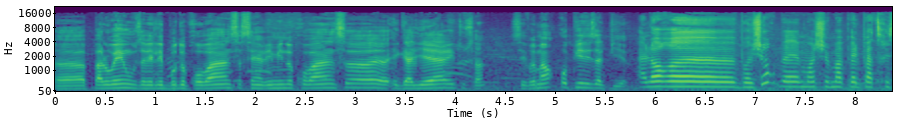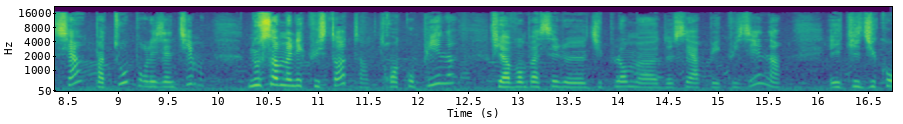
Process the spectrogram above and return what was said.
Euh, pas loin, vous avez les Beaux de Provence, Saint-Rémy de Provence, euh, Égalière et tout ça. C'est vraiment au pied des Alpilles. Alors, euh, bonjour, ben, moi je m'appelle Patricia, Patou pour les intimes. Nous sommes les cuistottes, trois copines qui avons passé le diplôme de CAP cuisine et qui du coup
